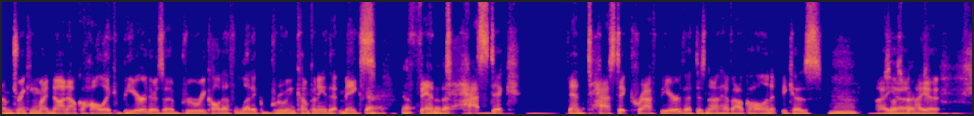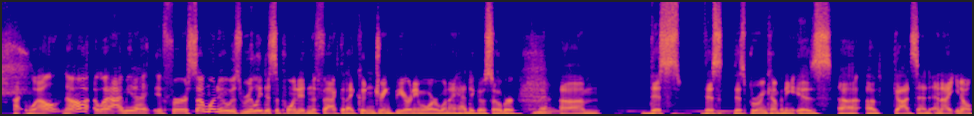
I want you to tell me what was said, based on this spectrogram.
I'm drinking my non-alcoholic beer. There's a brewery called Athletic Brewing Company that makes yeah, yeah, fantastic, fantastic craft beer that does not have alcohol in it because hmm, I, uh, I, uh, I, well, no, well, I mean, I, for someone who was really disappointed in the fact that I couldn't drink beer anymore when I had to go sober, yeah. um, this this this brewing company is uh, a godsend. And I, you know,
